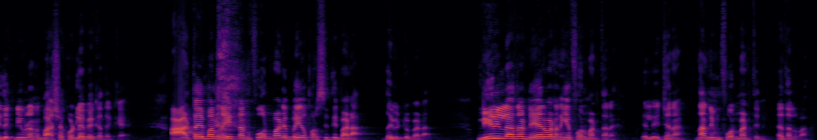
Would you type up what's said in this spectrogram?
ಇದಕ್ಕೆ ನೀವು ನನಗೆ ಭಾಷೆ ಕೊಡಲೇಬೇಕು ಅದಕ್ಕೆ. ಆ ಟೈಮಲ್ಲಿ ನೈಟ್ ನಾನು ಫೋನ್ ಮಾಡಿ ಬೈಯೋ ಪರಿಸ್ಥಿತಿ ಬೇಡ. ದಯವಿಟ್ಟು ಬೇಡ. ನೀರಿಲ್ಲ ಅಂದರೆ ನೇರವಾಗಿ ನನಗೆ ಫೋನ್ ಮಾಡ್ತಾರೆ. ಎಲ್ಲಿ ಜನ? ನಾನು ನಿಮ್ಗೆ ಫೋನ್ ಮಾಡ್ತೀನಿ. ಅದಲ್ವಾ?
